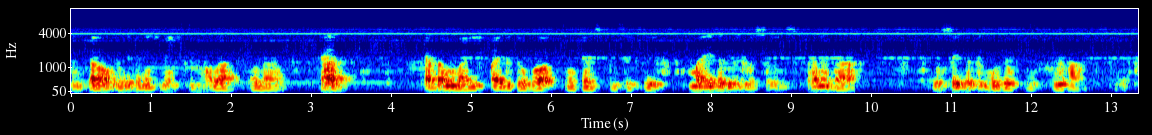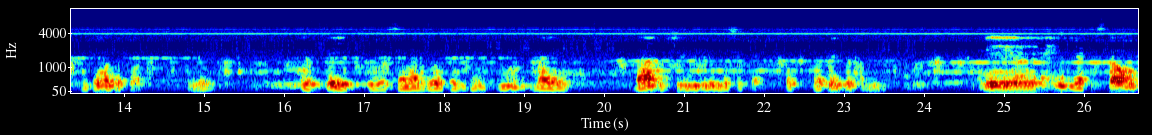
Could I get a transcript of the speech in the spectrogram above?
Então, independentemente que rolar ou não, cara, cada um ali, faz o teu voto, não pensa que ser feito, mas a vida de vocês, para mudar, vocês vão ter que mover o, o, rabo, não tem outra senador, presidente, não vai dar o estilo de vida que você quer, para tua e tua família. E a questão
